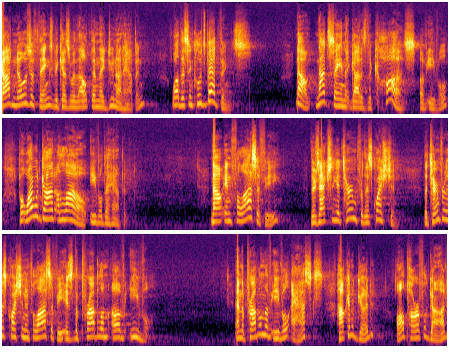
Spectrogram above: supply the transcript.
God knows of things because without them they do not happen. Well, this includes bad things. Now, not saying that God is the cause of evil, but why would God allow evil to happen? Now, in philosophy, there's actually a term for this question. The term for this question in philosophy is the problem of evil. And the problem of evil asks how can a good, all powerful God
